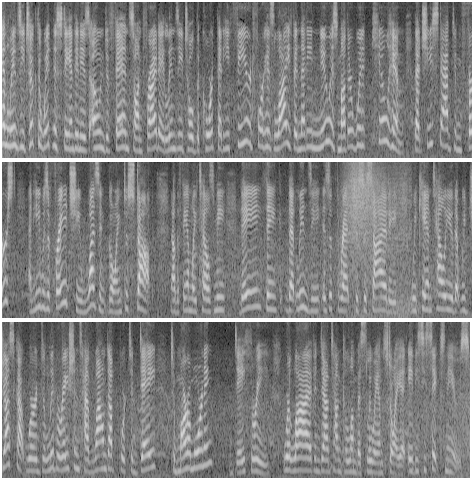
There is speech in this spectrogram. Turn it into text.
And Lindsey took the witness stand in his own defense. On Friday, Lindsey told the court that he feared for his life and that he knew his mother would kill him, that she stabbed him first and he was afraid she wasn't going to stop. Now, the family tells me they think that Lindsey is a threat to society. We can tell you that we just got word deliberations have wound up for today, tomorrow morning, day three. We're live in downtown Columbus. Lu Ann Stoia, ABC 6 News.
